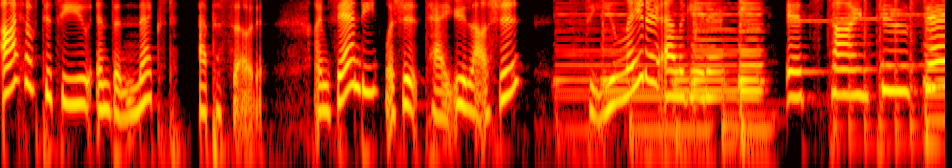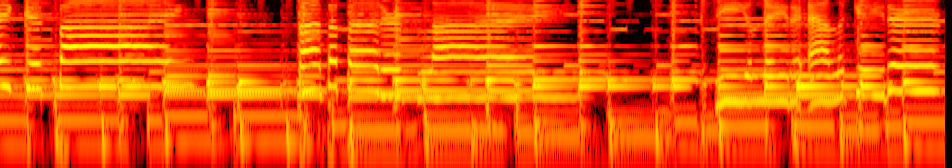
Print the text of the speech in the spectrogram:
I hope to see you in the next episode. I'm Sandy，我是采玉老师。See you later, alligator. It's time to say goodbye. Bye bye butterfly. See you later, alligator.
